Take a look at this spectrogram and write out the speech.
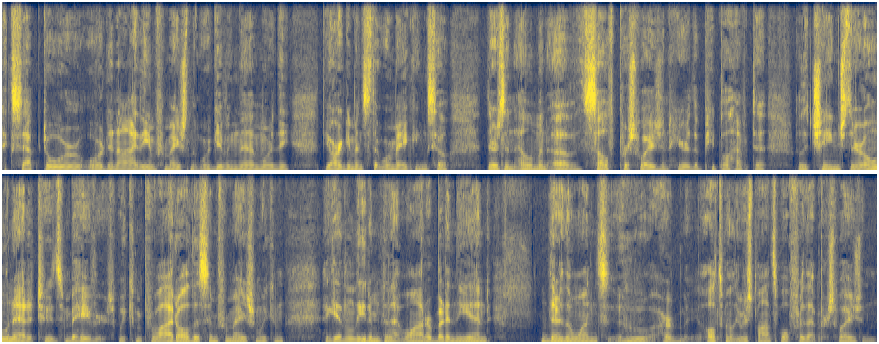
accept or or deny the information that we're giving them or the the arguments that we're making. So there's an element of self-persuasion here that people have to really change their own attitudes and behaviors. We can provide all this information, we can again lead them to that water, but in the end they're the ones who are ultimately responsible for that persuasion.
